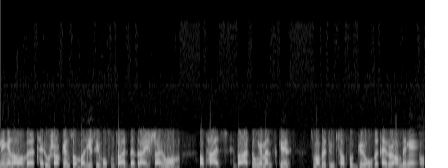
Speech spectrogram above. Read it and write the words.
dekningen av eh, terrorsaken som Marie Simonsen tar. Det dreier seg jo om at her svært unge mennesker som har blitt utsatt for grove terrorhandlinger og,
